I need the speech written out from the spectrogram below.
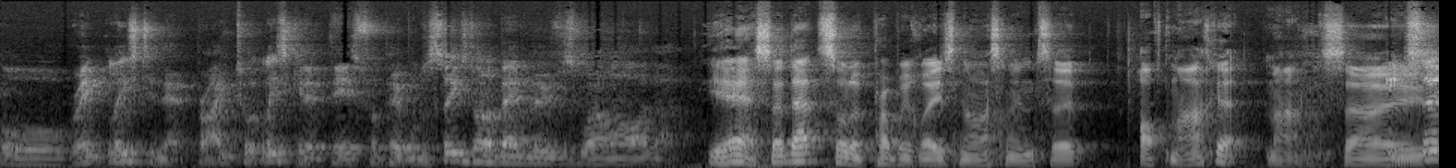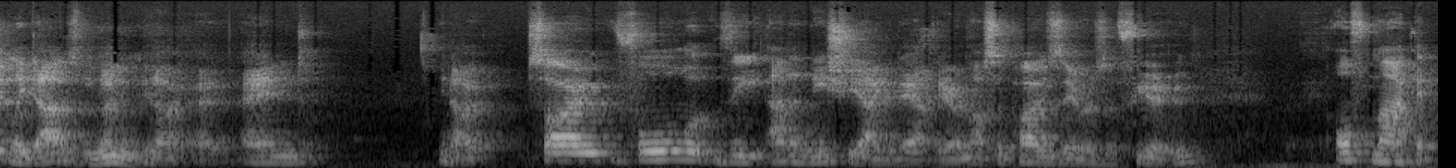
or rent leased in that break, to at least get it there for people to see is not a bad move as well either. Yeah, so that sort of probably leads nicely into off market, Mark. So It certainly does, Mm. you know, and you know. So for the uninitiated out there, and I suppose there is a few, off market.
